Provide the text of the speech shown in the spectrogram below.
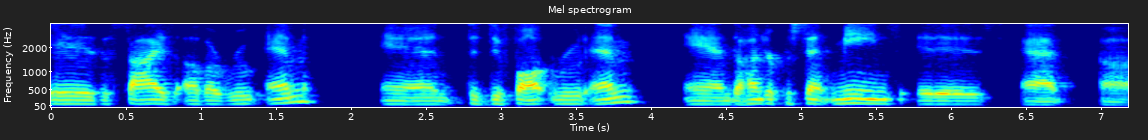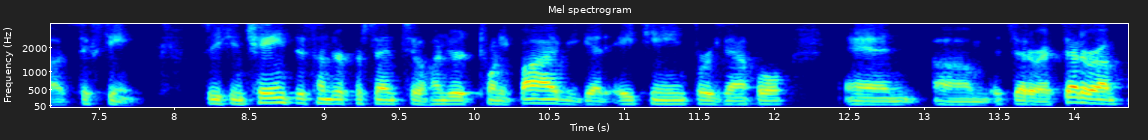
is the size of a root em and the default root em and the 100% means it is at uh, 16. So you can change this 100% to 125, you get 18, for example, and um, et cetera, et cetera.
